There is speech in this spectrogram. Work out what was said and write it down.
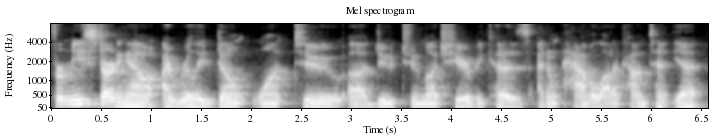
for me starting out, I really don't want to uh, do too much here because I don't have a lot of content yet.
